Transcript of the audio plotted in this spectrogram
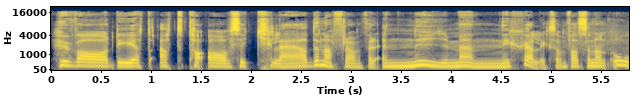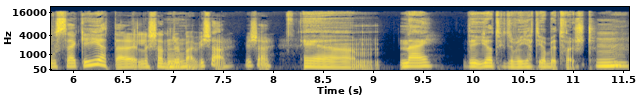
Hur var det att ta av sig kläderna framför en ny människa? Liksom? Fanns det någon osäkerhet där eller kände Mm. du bara vi kör? Vi kör? Ehm, nej, det, jag tyckte det var jättejobbigt först. Mm.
